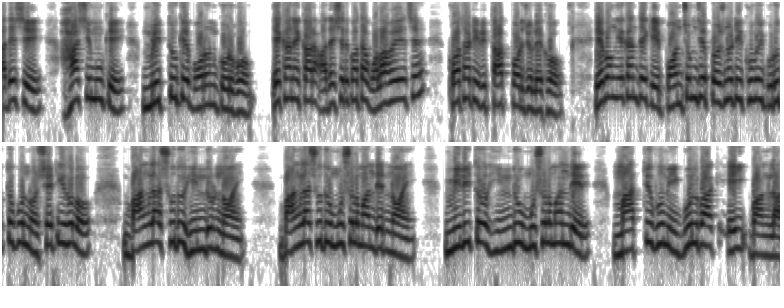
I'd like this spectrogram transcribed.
আদেশে হাসি মুখে মৃত্যুকে বরণ করব। এখানে কার আদেশের কথা বলা হয়েছে? কথাটির তাৎপর্য লেখো। এবং এখান থেকে পঞ্চম যে প্রশ্নটি খুবই গুরুত্বপূর্ণ সেটি হলো, বাংলা শুধু হিন্দুর নয় বাংলা শুধু মুসলমানদের নয় মিলিত হিন্দু মুসলমানদের মাতৃভূমি গুলবাগ এই বাংলা।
